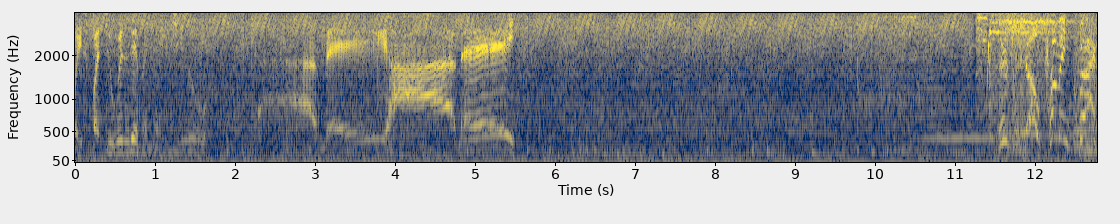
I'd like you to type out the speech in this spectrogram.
Choice but to eliminate you. Kamehame! There's no coming back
